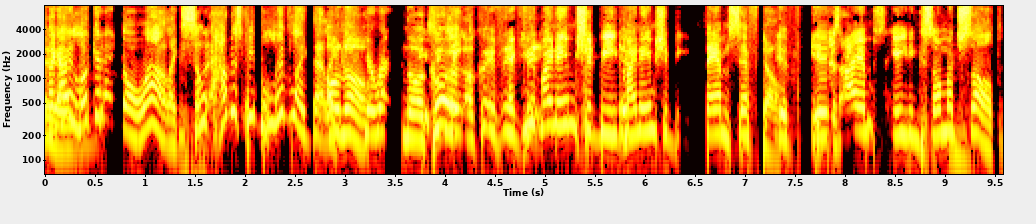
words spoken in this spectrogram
Like I look at it, and go, wow. Like so, how does people live like that? Like, oh no, you're right. no. Of course, if, If you, my name should be if- my name should be Sam Sifto if, because I am eating so much salt.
